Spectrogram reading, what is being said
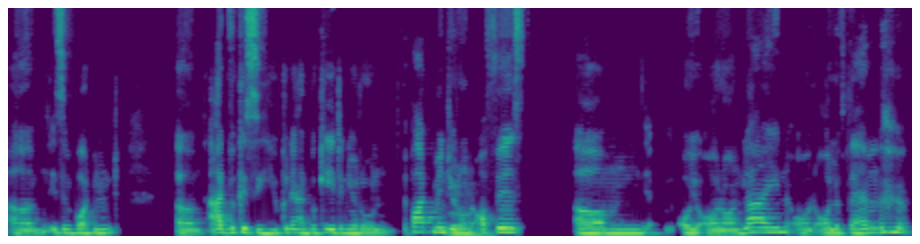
um, is important. Um, advocacy, you can advocate in your own apartment, your mm-hmm. own office um, or, or online or all of them.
